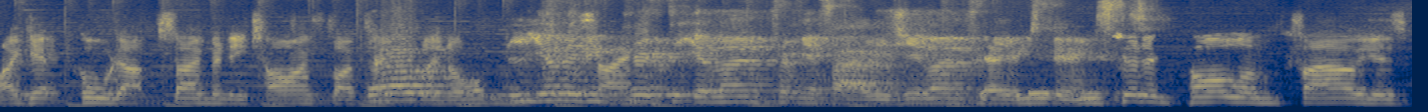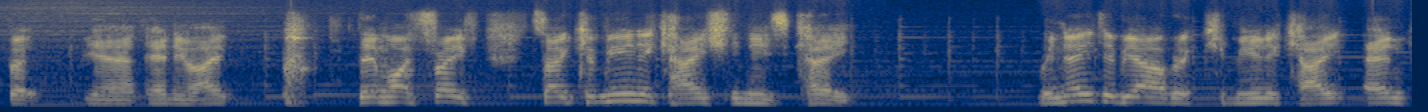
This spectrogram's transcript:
I get pulled up so many times by people well, in order. You're living saying, proof that you learn from your failures. You learn from yeah, your experiences. You shouldn't call them failures, but yeah. Anyway, they're my three. So communication is key. We need to be able to communicate, and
